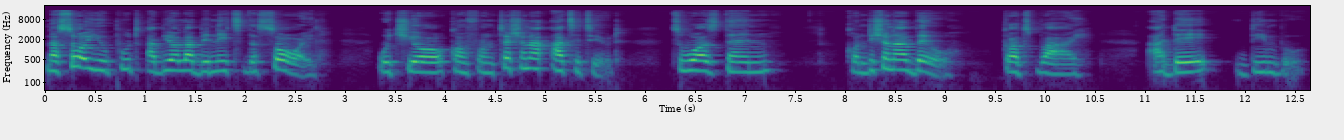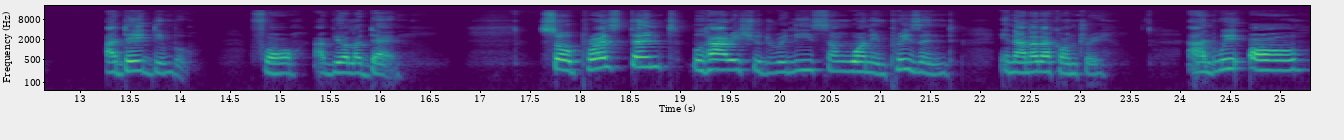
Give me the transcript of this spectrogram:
Now, so you put Abiola beneath the soil with your confrontational attitude towards then conditional bail got by Ade Dimbo, Ade Dimbo for Abiola then. So President Buhari should release someone imprisoned in another country. And we all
